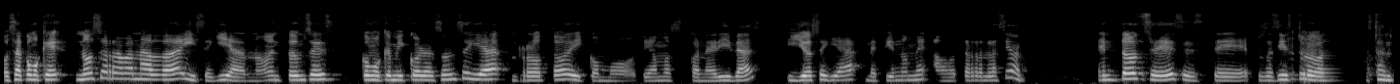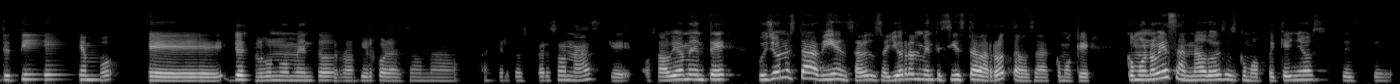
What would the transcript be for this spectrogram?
o sea, como que no cerraba nada y seguía, ¿no? Entonces, como que mi corazón seguía roto y como, digamos, con heridas, y yo seguía metiéndome a otra relación. Entonces, este, pues así estuve bastante tiempo. Eh, yo en algún momento rompí el corazón a, ciertas personas que, o sea, obviamente, pues yo no estaba bien, ¿sabes? O sea, yo realmente sí estaba rota, o sea, como que, como no había sanado esos como pequeños, este,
